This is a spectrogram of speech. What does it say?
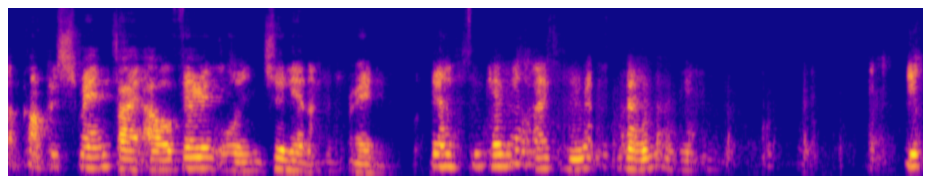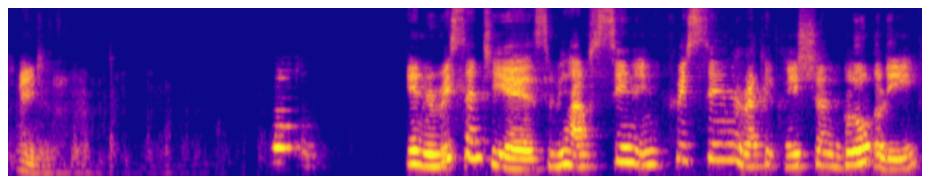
accomplishment by our very own Julien Alfred. In recent years, we have seen increasing recognition globally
